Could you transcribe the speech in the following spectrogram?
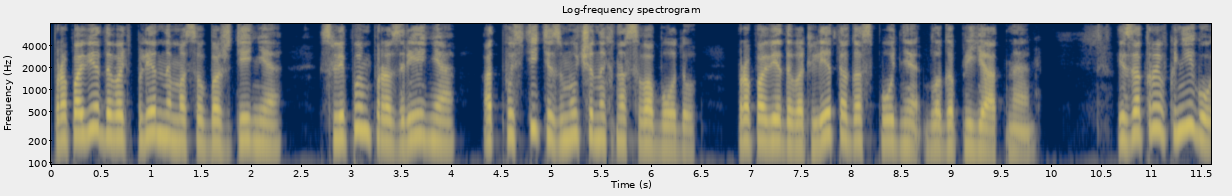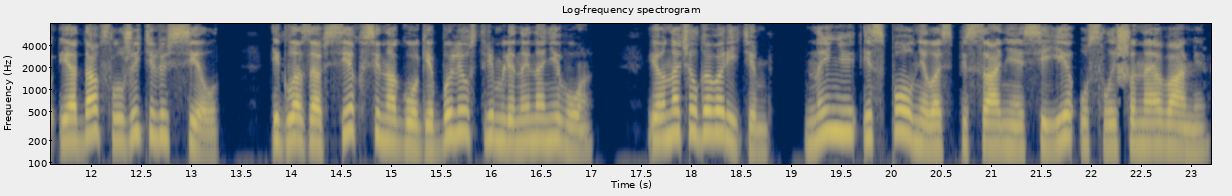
проповедовать пленным освобождение, слепым прозрение, отпустить измученных на свободу, проповедовать лето Господне благоприятное». И, закрыв книгу и отдав служителю, сел, и глаза всех в синагоге были устремлены на него. И он начал говорить им, ныне исполнилось Писание сие, услышанное вами».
